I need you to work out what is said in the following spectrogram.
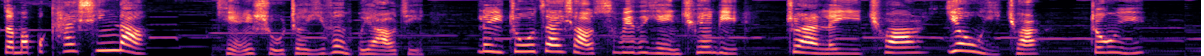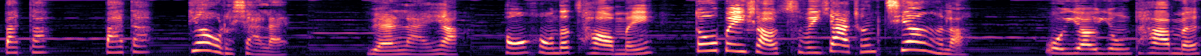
怎么不开心呢？田鼠这一问不要紧，泪珠在小刺猬的眼圈里转了一圈又一圈，终于吧嗒吧嗒掉了下来。原来呀，红红的草莓都被小刺猬压成酱了。我要用它们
